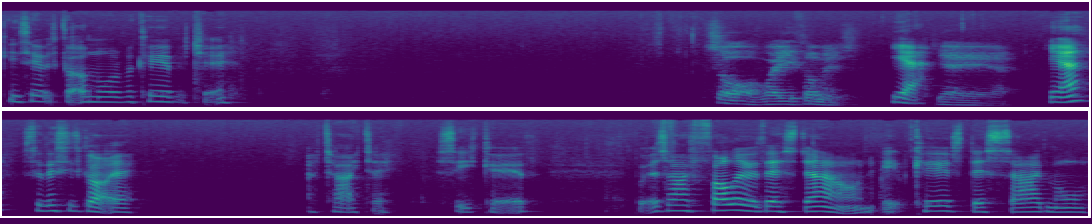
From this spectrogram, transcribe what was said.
Can you see it's got a more of a curvature? Sort of where your thumb is. Yeah. Yeah, yeah, yeah. Yeah. So this has got a a tighter C curve. But as I follow this down, it curves this side more.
